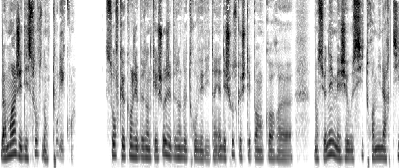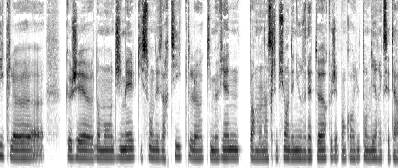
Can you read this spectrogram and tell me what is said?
Ben moi j'ai des sources dans tous les coins. Sauf que quand j'ai besoin de quelque chose, j'ai besoin de le trouver vite. Hein. Il y a des choses que je t'ai pas encore euh, mentionnées, mais j'ai aussi 3000 articles euh, que j'ai euh, dans mon Gmail qui sont des articles qui me viennent par mon inscription à des newsletters que j'ai pas encore eu le temps de lire, etc.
